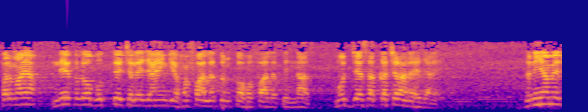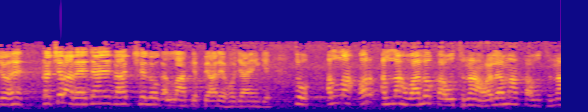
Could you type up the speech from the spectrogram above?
فرمایا، نیک لوگ اٹھتے چلے جائیں گے حفالت ان کا حفالت الناس۔ مجھ جیسا کچرا رہ جائے۔ دنیا میں جو ہے کچرا رہ جائے گا، اچھے لوگ اللہ کے پیارے ہو جائیں گے۔ تو اللہ اور اللہ والوں کا اٹھنا، علماء کا اٹھنا،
